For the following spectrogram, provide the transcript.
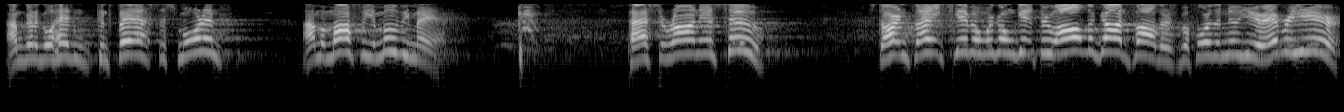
I'm going to go ahead and confess this morning I'm a mafia movie man. Pastor Ron is too. Starting Thanksgiving, we're going to get through all the Godfathers before the new year, every year.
